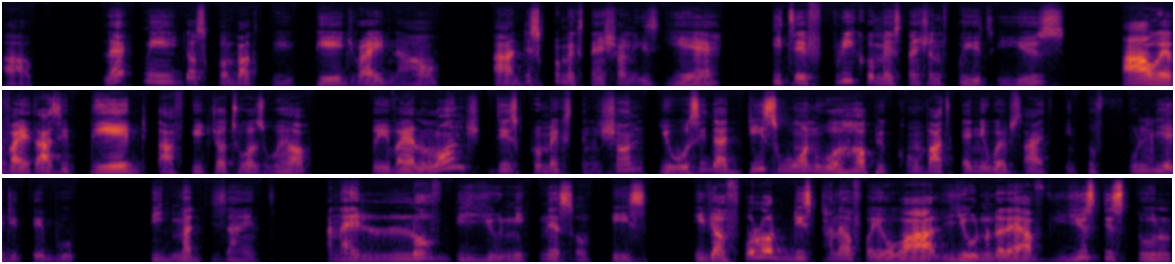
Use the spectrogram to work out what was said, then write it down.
Uh, let me just come back to the page right now and this chrome extension is here it's a free chrome extension for you to use however it has a paid uh, feature too as well so if i launch this chrome extension you will see that this one will help you convert any website into fully editable figma designs and i love the uniqueness of this if you have followed this channel for a while you know that i have used this tool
